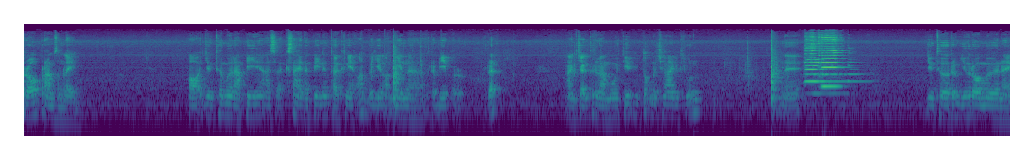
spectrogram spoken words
ត្រ5សំឡេងអោយើងធ្វើមើលអាពីរនេះអាខ្សែទាំងពីរហ្នឹងត្រូវគ្នាអត់បើយើងអត់មានរបៀបរឹតអញ្ចឹងគ្រឿងអាមួយទៀតខ្ញុំទុកនៅឆ្ងាយពីខ្លួនណែយើងធ្វើរឿងយើងរកមើលណែ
